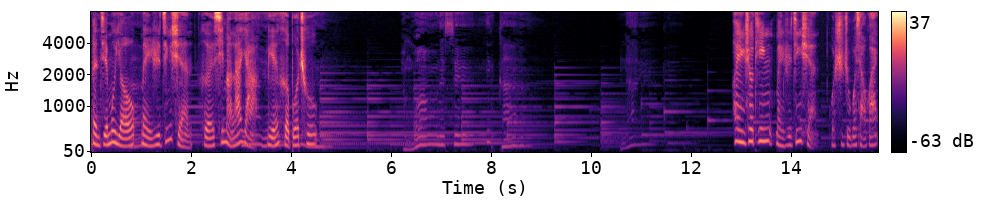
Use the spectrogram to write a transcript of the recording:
本节目由每日精选和喜马拉雅联合播出。欢迎收听每日精选，我是主播小乖。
